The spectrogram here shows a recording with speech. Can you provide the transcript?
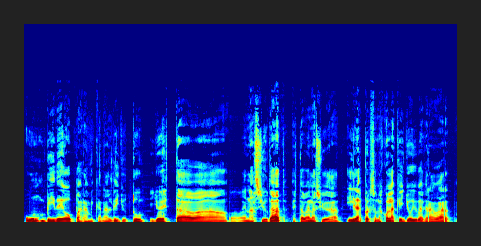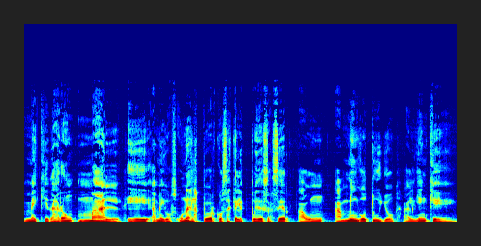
un video para mi canal de YouTube. Yo estaba en la ciudad, estaba en la ciudad y las personas con las que yo iba a grabar me quedaron mal. Eh, amigos, una de las peores cosas que les puedes hacer a un amigo tuyo, alguien que,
